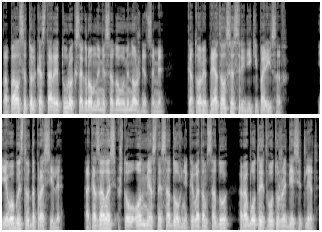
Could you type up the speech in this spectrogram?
Попался только старый турок с огромными садовыми ножницами, который прятался среди кипарисов. Его быстро допросили. Оказалось, что он местный садовник и в этом саду работает вот уже 10 лет.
